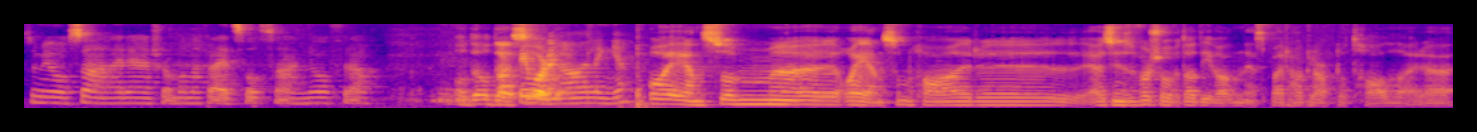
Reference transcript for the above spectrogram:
som jo også er eh, Selv om han er fra Eidsvoll, så er han jo fra Og det, og det så- Og en som, eh, og en som har eh, Jeg syns for så vidt at Ivan Nesberg har klart å ta det der eh,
